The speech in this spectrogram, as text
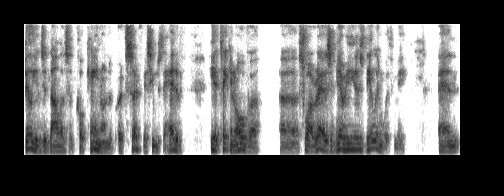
billions of dollars of cocaine on the Earth's surface. He was the head of. He had taken over uh, Suarez, and here he is dealing with me. And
